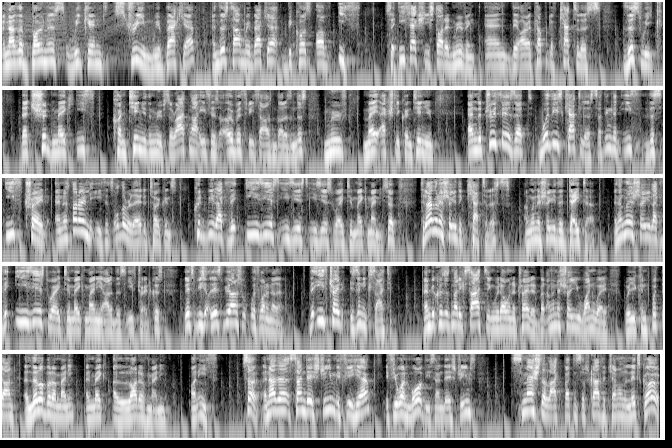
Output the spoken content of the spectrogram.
Another bonus weekend stream. We're back here, and this time we're back here because of ETH. So ETH actually started moving, and there are a couple of catalysts this week that should make ETH continue the move. So right now ETH is over $3,000 and this move may actually continue. And the truth is that with these catalysts, I think that ETH, this ETH trade, and it's not only ETH, it's all the related tokens, could be like the easiest, easiest, easiest way to make money. So today I'm going to show you the catalysts. I'm going to show you the data, and I'm going to show you like the easiest way to make money out of this ETH trade. Because let's be let's be honest with one another, the ETH trade isn't exciting. And because it's not exciting, we don't want to trade it. But I'm going to show you one way where you can put down a little bit of money and make a lot of money on ETH. So, another Sunday stream. If you're here, if you want more of these Sunday streams, smash the like button, subscribe to the channel, and let's go.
